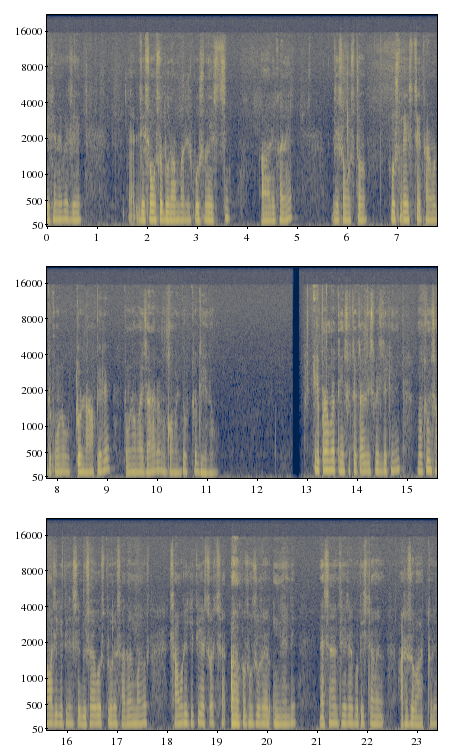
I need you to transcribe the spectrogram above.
দেখে নেবে যে যে সমস্ত দু নম্বরের প্রশ্ন এসছে। আর এখানে যে সমস্ত প্রশ্ন এসছে তার মধ্যে কোনো উত্তর না পেলে তোমরা আমায় জানাবে আমি কমেন্টে উত্তর দিয়ে দেবো। এরপর আমরা তিনশো তেতাল্লিশ পেজ দেখে নিই। নতুন সামাজিক ইতিহাসের বিষয়বস্তু হলো সাধারণ মানুষ। সামরিক ইতিহাস প্রথম শুরু হয় ইংল্যান্ডে। ন্যাশনাল থিয়েটার প্রতিষ্ঠা হয় আঠারোশো বাহাত্তরে।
